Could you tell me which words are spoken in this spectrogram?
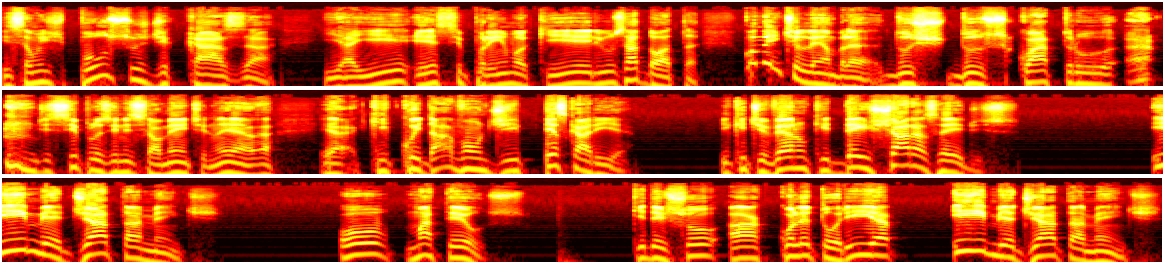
e são expulsos de casa. E aí, esse primo aqui, ele os adota. Quando a gente lembra dos, dos quatro ah, discípulos inicialmente, né? ah, é, que cuidavam de pescaria e que tiveram que deixar as redes imediatamente. Ou Mateus, que deixou a coletoria imediatamente.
